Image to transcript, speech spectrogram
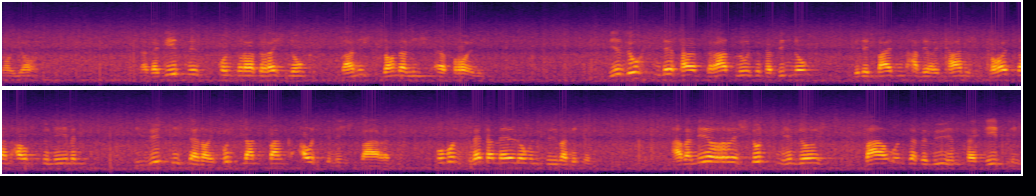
New York. Das Ergebnis unserer Berechnung war nicht sonderlich erfreulich. Wir suchten deshalb drahtlose Verbindung mit den beiden amerikanischen Kreuzern aufzunehmen, die südlich der Neufundlandbank ausgelegt waren, um uns Wettermeldungen zu übermitteln. Aber mehrere Stunden hindurch war unser Bemühen vergeblich,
